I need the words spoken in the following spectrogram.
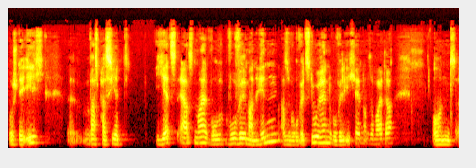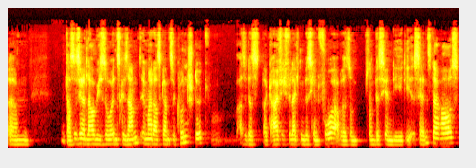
wo stehe ich, äh, was passiert jetzt erstmal, wo, wo will man hin, also wo willst du hin, wo will ich hin und so weiter. Und ähm, das ist ja, glaube ich, so insgesamt immer das ganze Kunststück, also das, da greife ich vielleicht ein bisschen vor, aber so, so ein bisschen die, die Essenz daraus,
